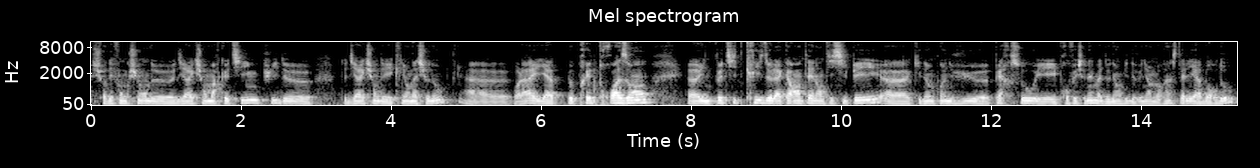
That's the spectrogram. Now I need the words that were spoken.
sur des fonctions de direction marketing, puis de, direction des clients nationaux. Voilà, il y a à peu près trois ans, une petite crise de la quarantaine anticipée euh, qui, d'un point de vue perso et professionnel, m'a donné envie de venir me réinstaller à Bordeaux.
